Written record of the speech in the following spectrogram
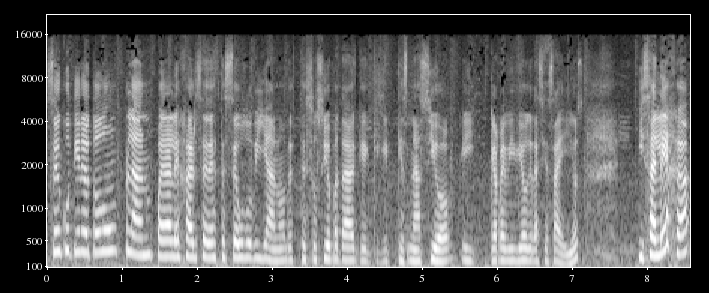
Senku tiene todo un plan para alejarse de este pseudo villano, de este sociópata que, que- que nació y que revivió gracias a ellos. Y se aleja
